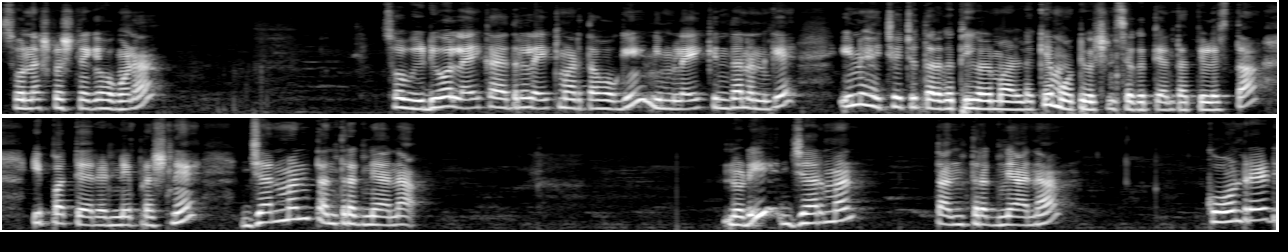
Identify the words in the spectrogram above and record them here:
ಸೊ ನೆಕ್ಸ್ಟ್ ಪ್ರಶ್ನೆಗೆ ಹೋಗೋಣ. ಸೊ ವಿಡಿಯೋ ಲೈಕ್ ಆದರೆ ಲೈಕ್ ಮಾಡ್ತಾ ಹೋಗಿ. ನಿಮ್ಮ ಲೈಕಿಂದ ನನಗೆ ಇನ್ನೂ ಹೆಚ್ಚು ಹೆಚ್ಚು ತರಗತಿಗಳು ಮಾಡಲಿಕ್ಕೆ ಮೋಟಿವೇಶನ್ ಸಿಗುತ್ತೆ ಅಂತ ತಿಳಿಸ್ತಾ ಇಪ್ಪತ್ತೆರಡನೇ ಪ್ರಶ್ನೆ. ಜರ್ಮನ್ ತಂತ್ರಜ್ಞಾನ. ನೋಡಿ ಜರ್ಮನ್ ತಂತ್ರಜ್ಞಾನ. ಕೋನ್ರೆಡ್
